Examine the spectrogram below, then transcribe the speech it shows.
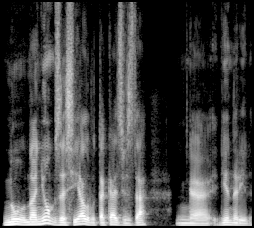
ну, на нем засияла вот такая звезда э, Дина Рида.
